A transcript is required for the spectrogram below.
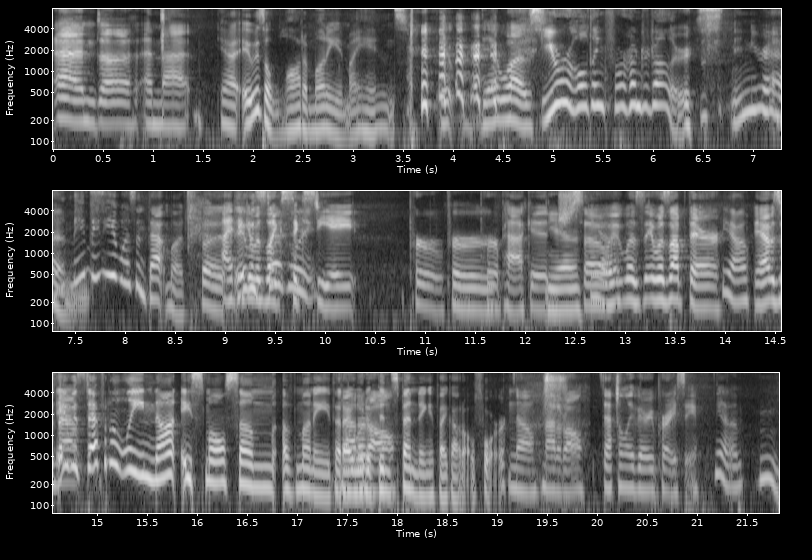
And uh and that yeah. It was a lot of money in my hands. it, it was. You were holding four hundred dollars in your hand. Maybe it wasn't that much, but I think it was, like definitely- 68 per Per- per, package. Yeah. So Yeah. it was it was up there. Yeah, Yeah, it was about It was definitely not a small sum of money that I would at have been spending if I got all four. No, not at all. Definitely very pricey. Yeah, hmm.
